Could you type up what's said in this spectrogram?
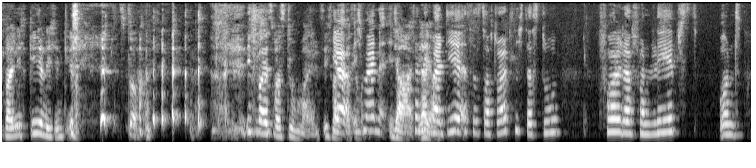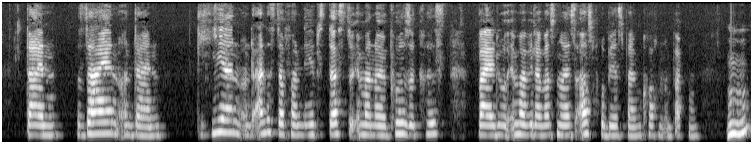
Weil ich gehe nicht in diese ich weiß, was du meinst. Ich weiß, ja, was du ich meine, ich ja, finde, ja, ja. bei dir ist es doch deutlich, dass du voll davon lebst und dein Sein und dein Gehirn und alles davon lebst, dass du immer neue Impulse kriegst, weil du immer wieder was Neues ausprobierst beim Kochen und Backen. Mhm.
